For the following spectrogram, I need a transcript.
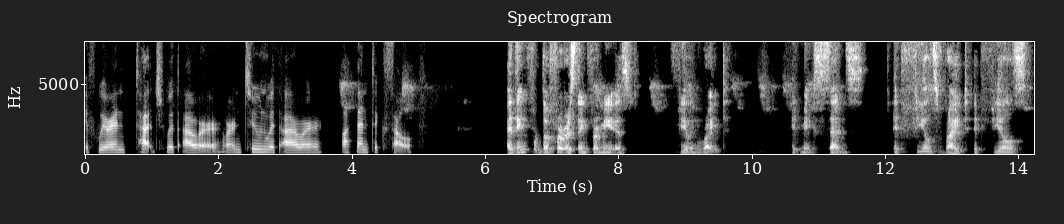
if we're in touch with our or in tune with our authentic self? I think the first thing for me is feeling right. It makes sense. It feels right. It feels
